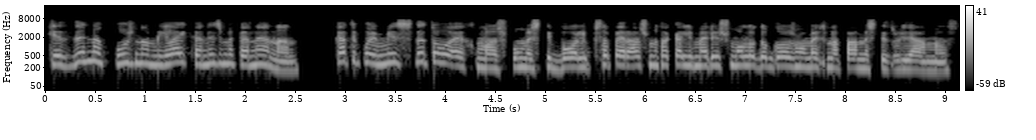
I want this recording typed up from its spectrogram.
και δεν ακούς να μιλάει κανείς με κανέναν. Κάτι που εμείς δεν το έχουμε, ας πούμε, στην πόλη, που θα περάσουμε, θα καλημερίσουμε όλο τον κόσμο μέχρι να πάμε στη δουλειά μας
